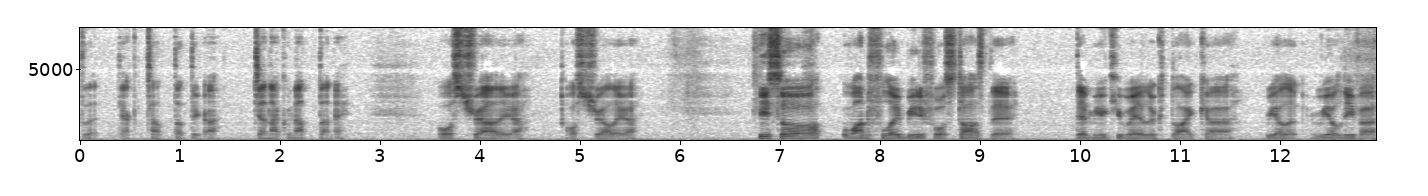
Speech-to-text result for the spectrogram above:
た、やっちゃったっていうか、じゃなくなったね。オーストラリア、Australia. He saw wonderfully beautiful stars there. The Milky Way looked like a real, real liver.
